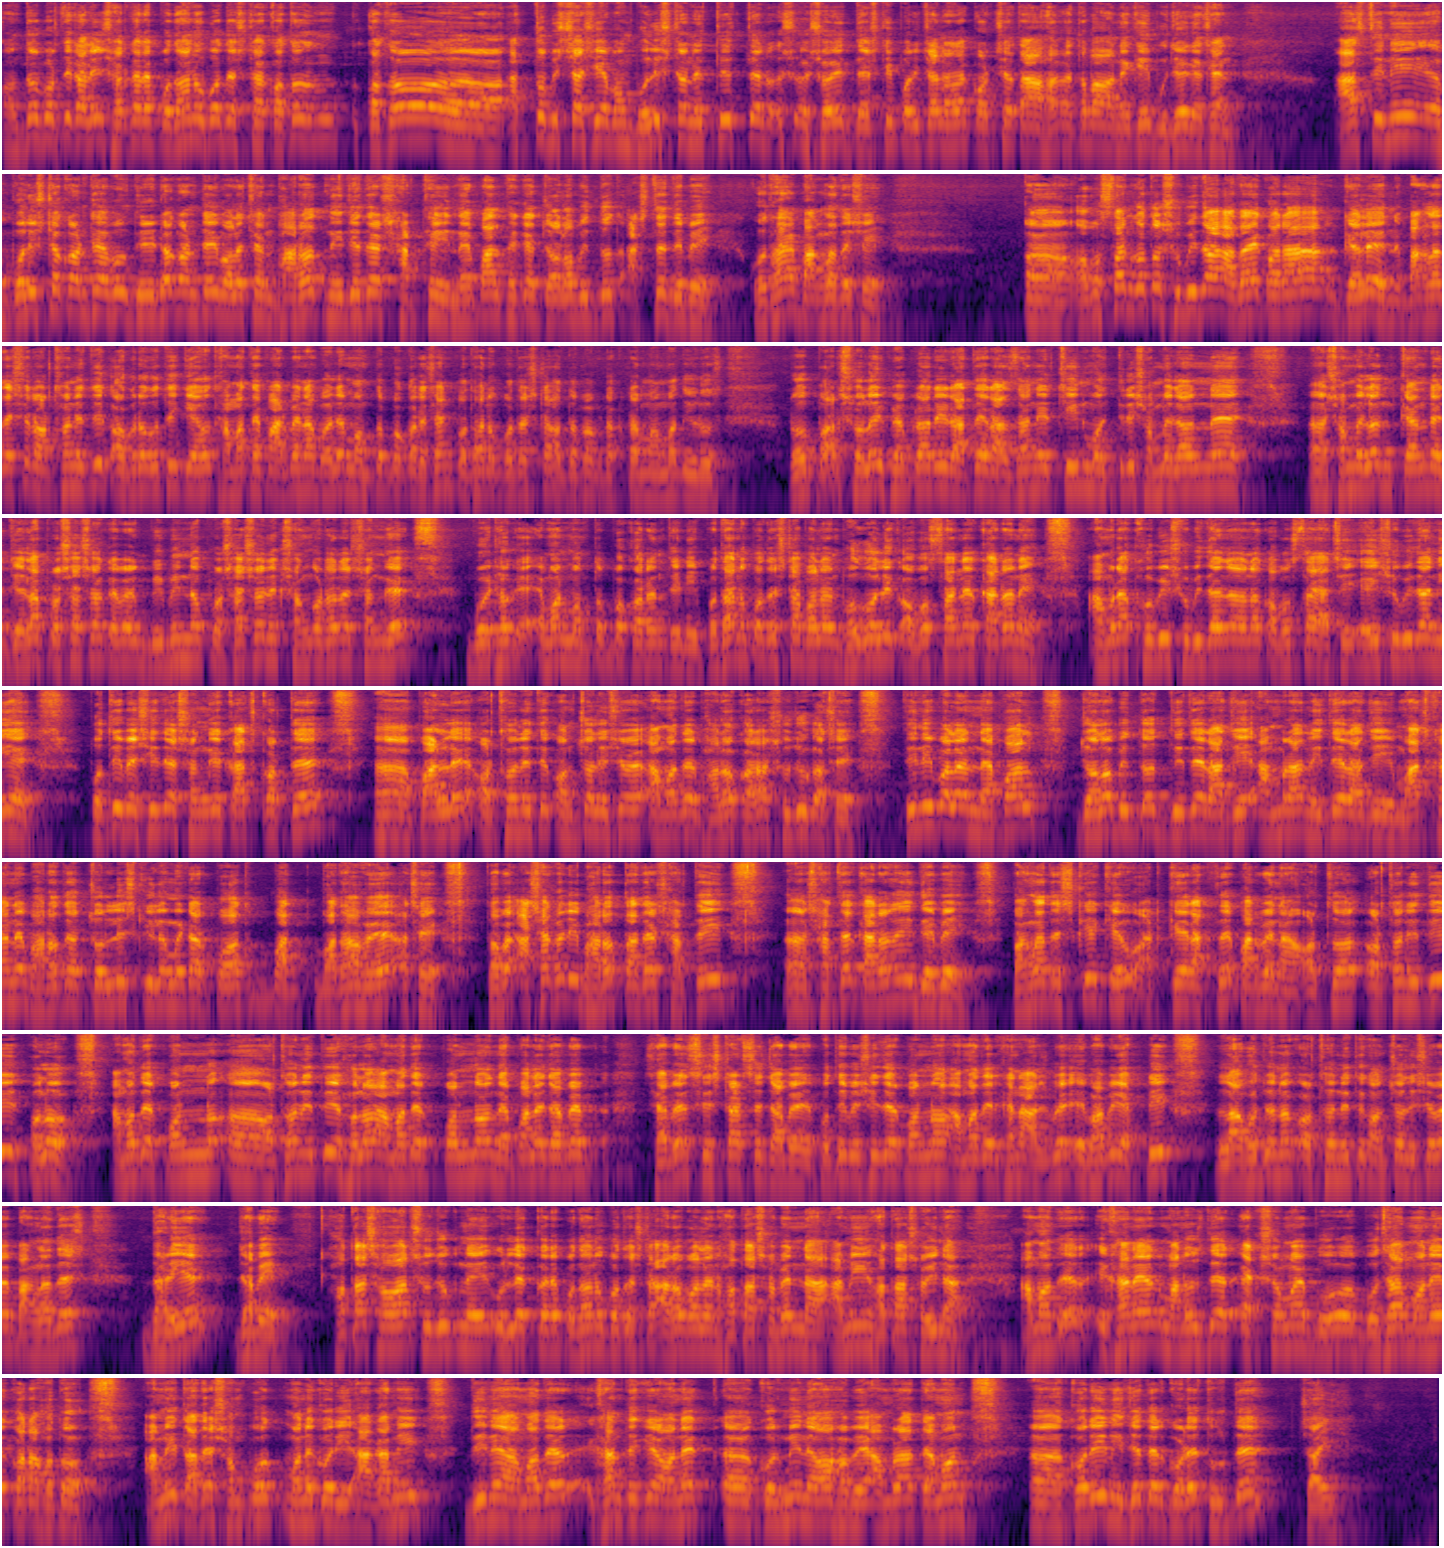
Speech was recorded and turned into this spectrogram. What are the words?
অন্তর্বর্তীকালীন সরকারের প্রধান উপদেষ্টা কত কত আত্মবিশ্বাসী এবং বলিষ্ঠ নেতৃত্বের সহিত দেশটি পরিচালনা করছে তা হয়তোবা অনেকেই বুঝে গেছেন। আজ তিনি বলিষ্ঠ কণ্ঠে এবং দৃঢ় কণ্ঠেই বলেছেন, ভারত নিজেদের স্বার্থেই নেপাল থেকে জলবিদ্যুৎ আসতে দেবে। কোথায়? বাংলাদেশে। অবস্থানগত সুবিধা আদায় করা গেলেন বাংলাদেশের অর্থনৈতিক অগ্রগতি কেউ থামাতে পারবে না বলে মন্তব্য করেছেন প্রধান উপদেষ্টা অধ্যাপক ডক্টর মোহাম্মদ ইউনুস। রোববার ষোলোই ফেব্রুয়ারি রাতে রাজধানীর চীন মৈত্রী সম্মেলনে সম্মেলন কেন্দ্রে জেলা প্রশাসক এবং বিভিন্ন প্রশাসনিক সংগঠনের সঙ্গে বৈঠকে এমন মন্তব্য করেন তিনি। প্রধান উপদেষ্টা বলেন, ভৌগোলিক অবস্থানের কারণে আমরা খুবই সুবিধাজনক অবস্থায় আছি। এই সুবিধা নিয়ে প্রতিবেশীদের সঙ্গে কাজ করতে পারলে অর্থনৈতিক অঞ্চল হিসেবে আমাদের ভালো করার সুযোগ আছে। তিনি বলেন, নেপাল জলবিদ্যুৎ দিতে রাজি, আমরা নিতে রাজি। মাঝখানে ভারতের চল্লিশ কিলোমিটার পথ বাধা হয়ে আছে। তবে আশা করি ভারত তাদের স্বার্থেই স্বার্থের কারণেই দেবে। বাংলাদেশকে কেউ আটকে রাখতে পারবে না। অর্থ, অর্থনীতি হলো আমাদের পণ্য অর্থনীতি হলো আমাদের পণ্য নেপালে যাবে সেভেন সিস্টার্সে যাবে। প্রতিবেশীদের পণ্য আমাদের এখানে আসবে। এভাবেই একটি লাভজনক অর্থনৈতিক অঞ্চল হিসেবে বাংলাদেশ দাঁড়িয়ে যাবে। হতাশ হওয়ার সুযোগ নেই, উল্লেখ করে প্রধান উপদেষ্টা আরও বলেন, হতাশ হবেন না, আমি হতাশ হই না। আমাদের এখানের মানুষদের একসময় বোঝা মনে করা হতো। আমি তাদের সম্পদ মনে করি। আগামী দিনে আমাদের এখান থেকে অনেক কর্মী নেওয়া হবে। আমরা তেমন করেই নিজেদের গড়ে তুলতে চাই।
